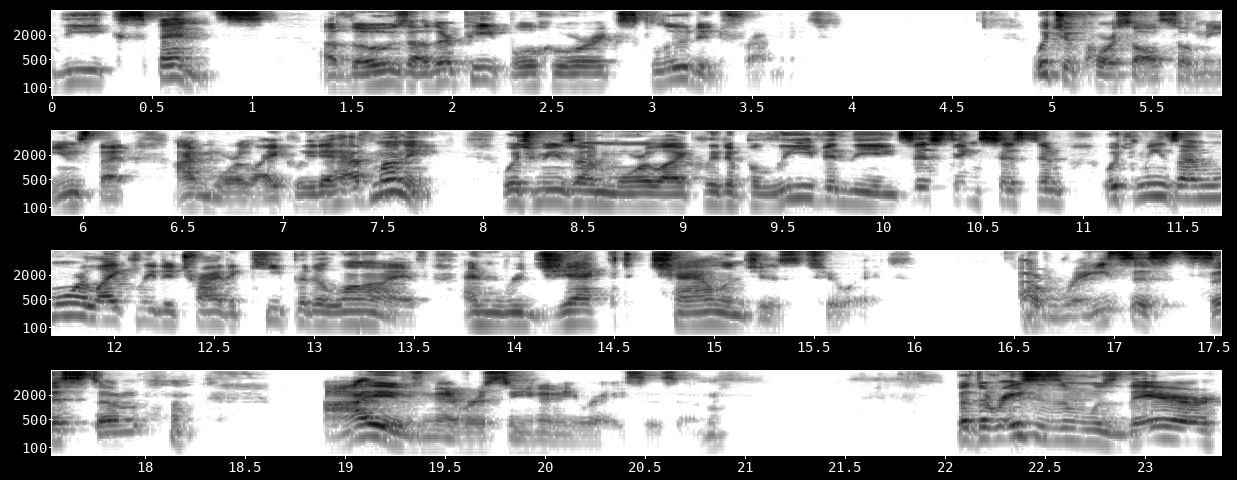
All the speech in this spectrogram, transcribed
the expense of those other people who are excluded from it which of course also means that I'm more likely to have money, which means I'm more likely to believe in the existing system, which means I'm more likely to try to keep it alive and reject challenges to it. A racist system? I've never seen any racism. But the racism was there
